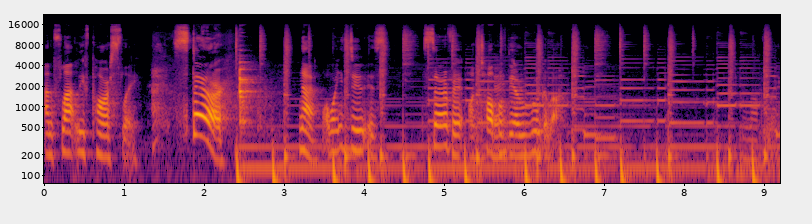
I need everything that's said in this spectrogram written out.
and flat leaf parsley. Stir. Now, what I want you to do is serve it on top of the arugula. Lovely.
